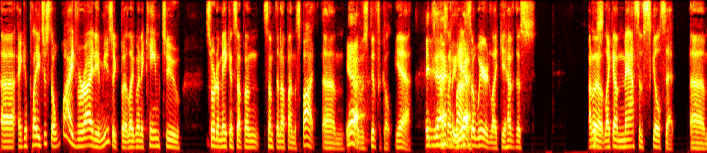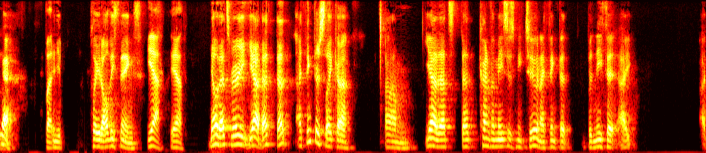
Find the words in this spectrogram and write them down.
uh and could play just a wide variety of music, but like when it came to sort of making something something up on the spot, um yeah. it was difficult. Yeah. Exactly. Like, wow, yeah. so weird. Like you have this I don't this, know, like a massive skill set. Um yeah. But and you played all these things. Yeah, yeah. No, that's very yeah. That that I think there's like a um yeah. That's that kind of amazes me too, and I think that beneath it, I I,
